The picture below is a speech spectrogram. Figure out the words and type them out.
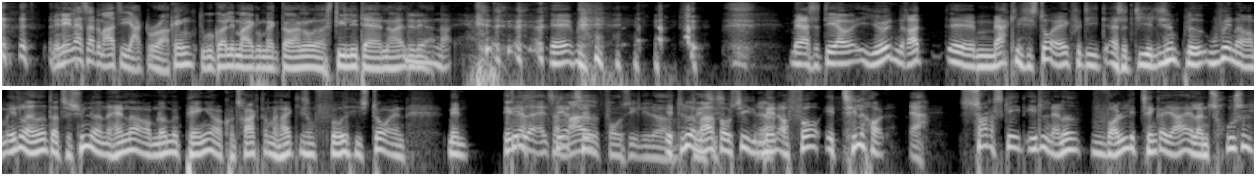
Men ellers er det meget til jagt rock, ikke? Du kunne godt lide Michael McDonald og Steely Dan og alt det der. Nej. Øh, Men altså, det er jo i øvrigt en ret øh, mærkelig historie, ikke? Fordi altså, de er ligesom blevet uvenner om et eller andet, der til synligheden handler om noget med penge og kontrakter. Man har ikke ligesom fået historien. Men Det Der- lyder altså dertil- meget forudsigeligt. Og ja, det lyder meget klassisk. forudsigeligt, Ja. ja. men at få et tilhold, så er der sket et eller andet voldeligt, tænker jeg, eller en trussel.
